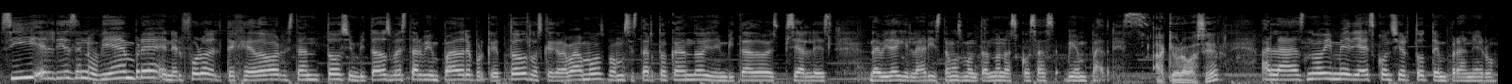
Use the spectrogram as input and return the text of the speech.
Sí, el 10 de noviembre en el Foro del Tejedor están todos invitados, va a estar bien padre porque todos los que grabamos vamos a estar tocando y de invitado especial es David Aguilar y estamos montando unas cosas bien padres. ¿A qué hora va a ser? A las nueve y media es concierto tempranero.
